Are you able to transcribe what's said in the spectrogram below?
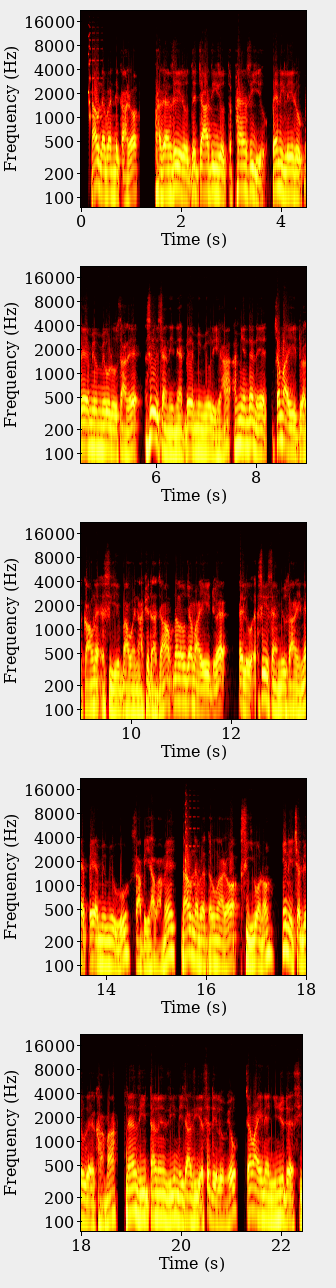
။နောက်နံပါတ်2ကတော့ ဘာတန်စီတို့တကြားသီးတို့တဖန်းစီတို့ပဲနီလေးတို့ပဲမျိုးမျိုးတို့စတဲ့အစီအစံတွေနဲ့ပဲမျိုးမျိုးတွေဟာအမြင့်တက်တဲ့ကျန်းမာရေးအတွက်ကောင်းတဲ့အစီတွေပါဝင်တာဖြစ်တာကြောင့်နှလုံးကျန်းမာရေးအတွက်အဲ့လိုအစီအစံမျိုးစားတွေနဲ့ပဲအမျိုးမျိုးကိုစားပေးရပါမယ်။နောက်နံပါတ်3ကတော့စီပေါ့နော်။ဟင်းတွေချက်ပြုတ်တဲ့အခါမှာနှမ်းစီတန်လင်းစီနေကြစီအစ်စ်တွေလိုမျိုးကျန်းမာရေးနဲ့ညီညွတ်တဲ့စီ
